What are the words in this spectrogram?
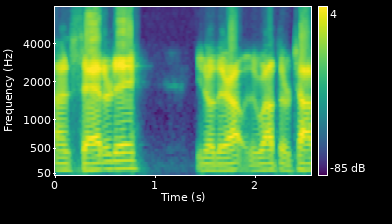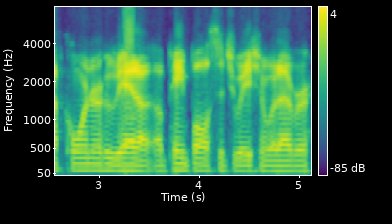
on Saturday, you know, they're out they're out their top corner who had a, a paintball situation whatever.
